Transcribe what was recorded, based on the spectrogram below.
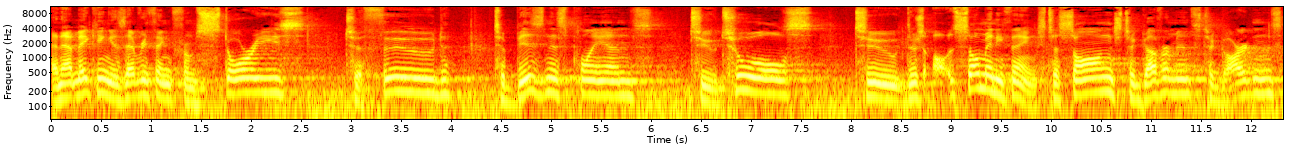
And that making is everything from stories to food to business plans to tools to there's so many things to songs to governments to gardens.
